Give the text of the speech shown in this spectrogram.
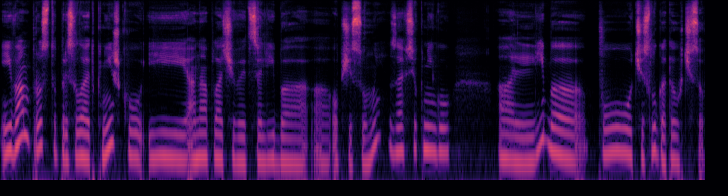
и вам просто присылают книжку, и она оплачивается либо а, общей суммой за всю книгу, а, либо по числу готовых часов.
